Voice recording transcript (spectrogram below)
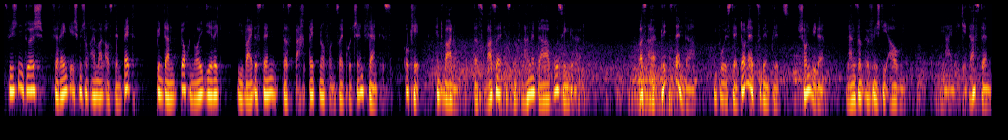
Zwischendurch verrenke ich mich noch einmal aus dem Bett, bin dann doch neugierig, wie weit es denn das Dachbett noch von unserer Kutsche entfernt ist. Okay, Entwarnung. Das Wasser ist noch lange da, wo es hingehört. Was aber blitzt denn da? Und wo ist der Donner zu dem Blitz? Schon wieder. Langsam öffne ich die Augen. Nein, wie geht das denn?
